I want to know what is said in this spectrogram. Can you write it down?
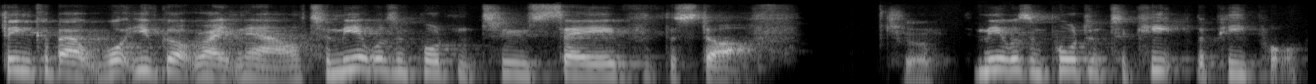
Think about what you've got right now. To me, it was important to save the staff. Sure. To me, it was important to keep the people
